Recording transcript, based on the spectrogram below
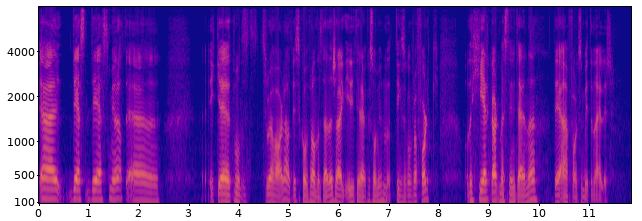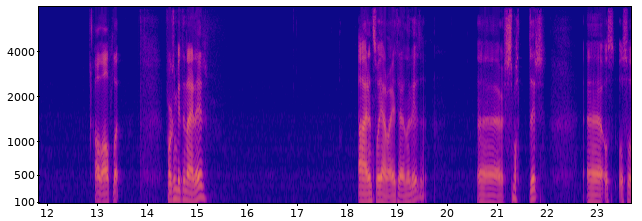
Jeg, det, det, som gjør at jeg ikke på en måte tror jeg har det, at hvis det kommer fra andre steder, så irriterer jeg ikke så mye. Men ting som kommer fra folk. Og det helt klart mest irriterende, det er folk som biter negler. Halla, Atle. Folk som biter negler er en så jævla irriterende lyd. Uh, smatter. Uh, og, og, så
